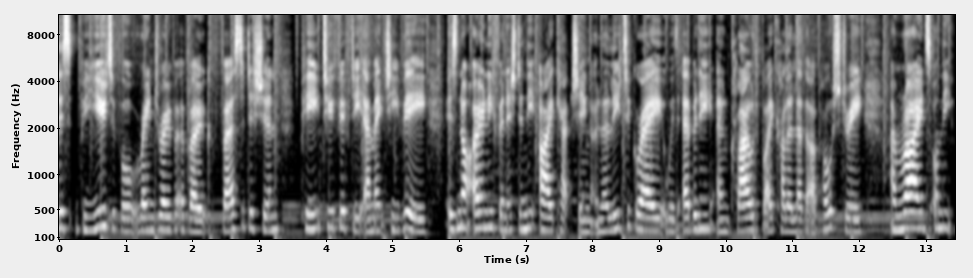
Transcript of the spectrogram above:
This beautiful Range Rover Evoque First Edition P250 MHEV is not only finished in the eye-catching Nolita Grey with ebony and cloud bi-colour leather upholstery and rides on the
